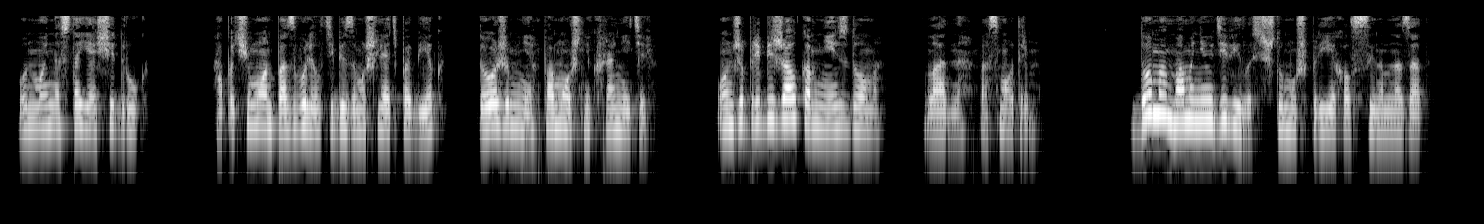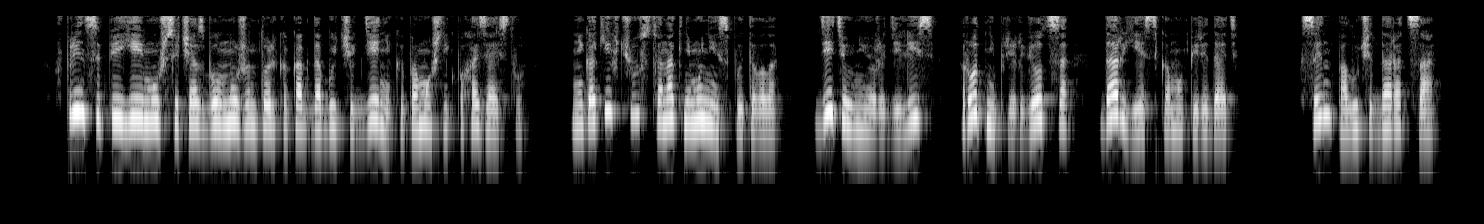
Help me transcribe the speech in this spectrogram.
Он мой настоящий друг. А почему он позволил тебе замышлять побег? Тоже мне помощник-хранитель. Он же прибежал ко мне из дома. Ладно, посмотрим». Дома мама не удивилась, что муж приехал с сыном назад. В принципе, ей муж сейчас был нужен только как добытчик денег и помощник по хозяйству. Никаких чувств она к нему не испытывала. Дети у нее родились, род не прервется, дар есть кому передать. Сын получит дар отца,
